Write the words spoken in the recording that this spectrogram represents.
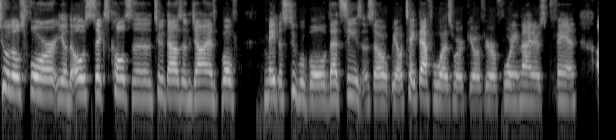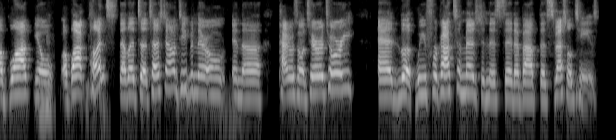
two of those four, you know, the 06 Colts and the 2000 Giants both made the Super Bowl that season. So, you know, take that for what it's worth. You know, if you're a 49ers fan, a block, you know, mm-hmm. a block punt that led to a touchdown deep in their own in the Packers' own territory. And look, we forgot to mention this Sid about the special teams.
